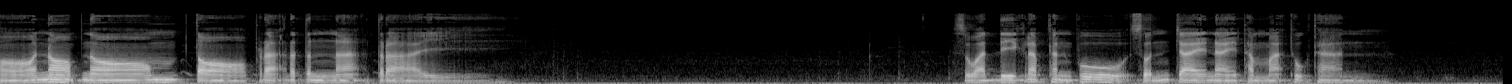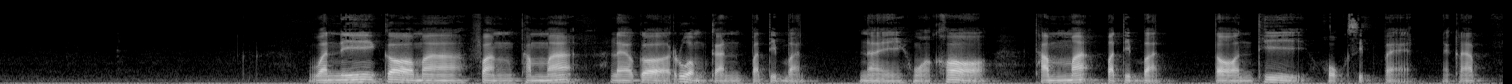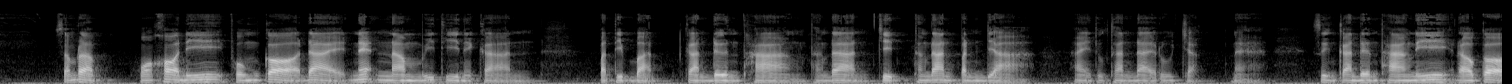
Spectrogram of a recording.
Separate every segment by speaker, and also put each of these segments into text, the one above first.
Speaker 1: ขอนอบน้อมต่อพระรัตนตรัย สวัสดีครับท่านผู้สนใจในธรรมะทุกท่าน วันนี้ก็มาฟังธรรมะ แล้วก็ร่วมกันปฏิบัติในหัวข้อ ธรรมะปฏิบัติตอนที่ 68 นะครับสำหรับหัวข้อนี้ผมก็ได้แนะนำวิธีในการปฏิบัติการเดินทางทางด้านจิตทางด้านปัญญา ให้ทุกท่านได้รู้จักนะซึ่งการเดินทางนี้เราก็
